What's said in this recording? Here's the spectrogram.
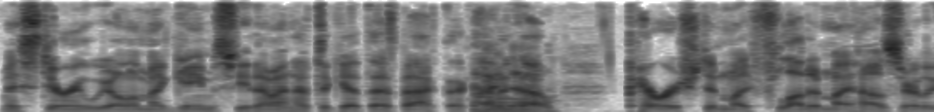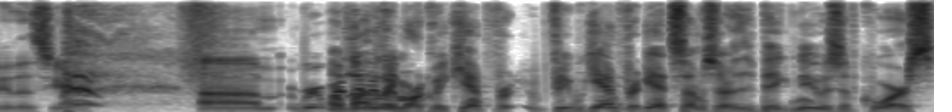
my steering wheel and my game seat. I might have to get that back. That kind of perished in my flood in my house earlier this year. Um, oh, by the way, Mark, we can't for, we can't forget some sort of the big news. Of course,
